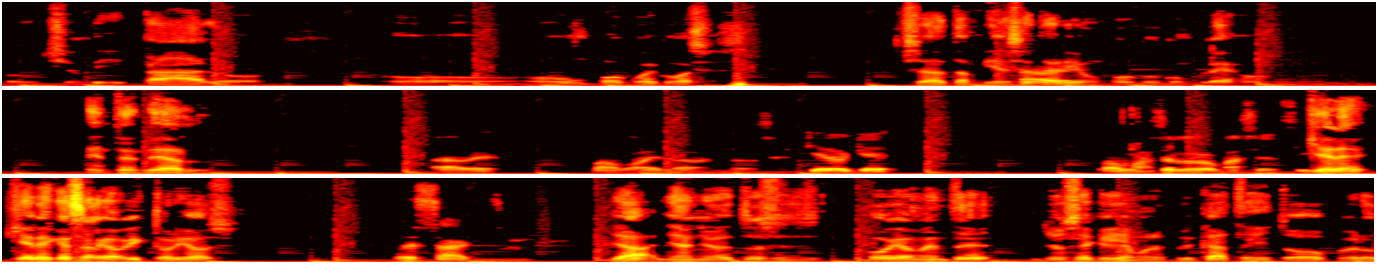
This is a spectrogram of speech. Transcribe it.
producción digital o, un poco de cosas. O sea, también se te haría un poco complejo entenderlo. A ver, vamos a verlo entonces. Quiero que. Vamos a hacerlo lo más sencillo. ¿Quieres, quieres que salga victorioso? Exacto. Ya, ñaño, entonces, obviamente, yo sé que ya me lo explicaste y todo, pero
